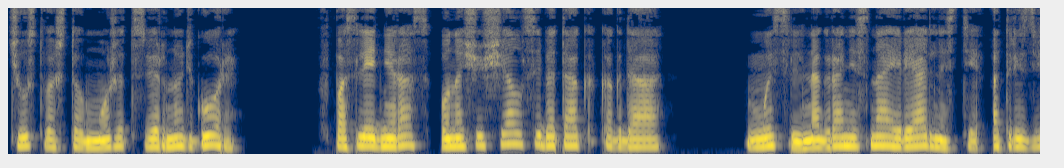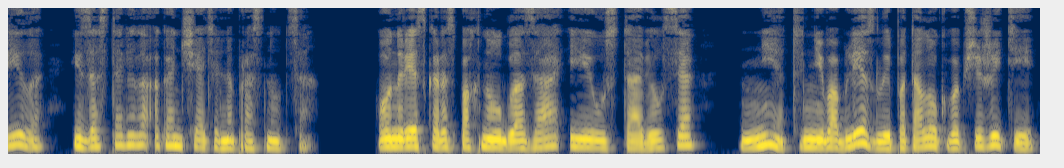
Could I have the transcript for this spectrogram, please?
чувство, что может свернуть горы. В последний раз он ощущал себя так, когда Мысль на грани сна и реальности отрезвила и заставила окончательно проснуться. Он резко распахнул глаза и уставился. Нет, не в облезлый потолок в общежитии.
